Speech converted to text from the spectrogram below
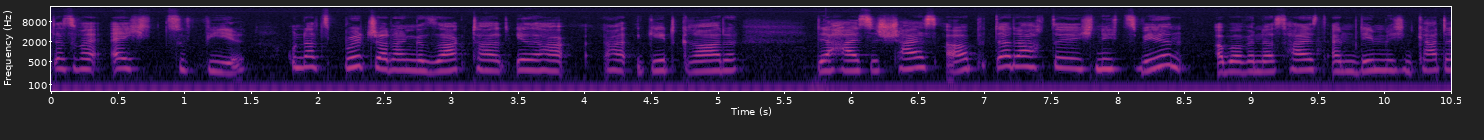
Das war echt zu viel. Und als Bridger dann gesagt hat, ihr geht gerade der heiße Scheiß ab, da dachte ich nichts wählen, aber wenn das heißt, einem dämlichen Kater,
